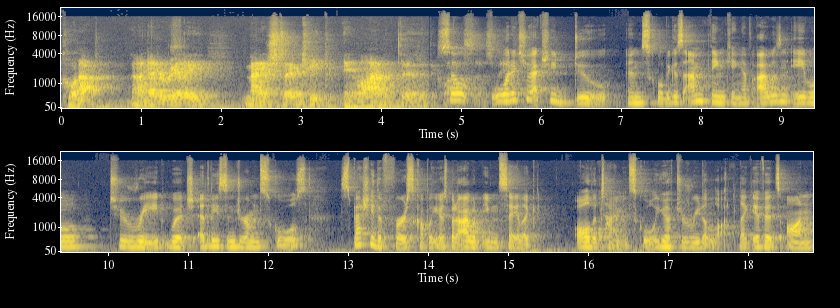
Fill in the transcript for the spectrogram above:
caught up, and I never really managed to keep in line with the, with the class. So, so what did you actually do in school? Because I'm thinking if I wasn't able to read, which at least in German schools, especially the first couple of years, but I would even say like all the time in school, you have to read a lot. Like if it's on,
